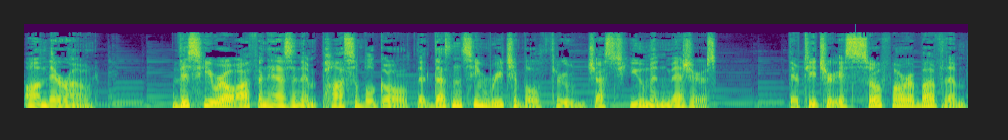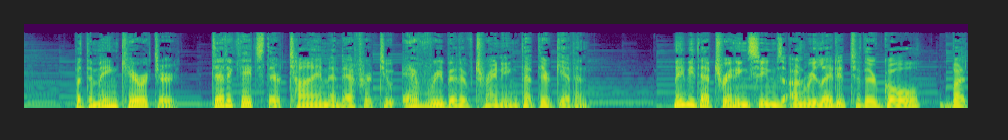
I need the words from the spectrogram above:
on their own. This hero often has an impossible goal that doesn't seem reachable through just human measures. Their teacher is so far above them, but the main character dedicates their time and effort to every bit of training that they're given. Maybe that training seems unrelated to their goal, but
